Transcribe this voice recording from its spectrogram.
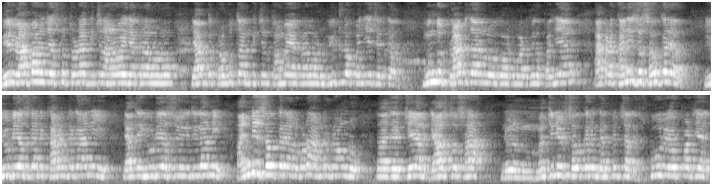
మీరు వ్యాపారం చేసుకుని తొడాకి ఇచ్చిన అరవై ఐదు ఎకరాల్లోనూ లేకపోతే ప్రభుత్వానికి ఇచ్చిన తొంభై ఎకరాల్లోనూ వీటిలో పనిచేసేది కాదు. ముందు ప్లాట్దారులు వాటి వాటి మీద పనిచేయాలి. అక్కడ కనీస సౌకర్యాలు యూడిఎస్ కానీ కరెంట్ కానీ లేకపోతే యూడిఎస్ ఇది కానీ అన్ని సౌకర్యాలు కూడా అండర్ గ్రౌండ్ చేయాలి. గ్యాస్తో సహా మంచినీటి సౌకర్యం కల్పించాలి. స్కూల్ ఏర్పాటు చేయాలి.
